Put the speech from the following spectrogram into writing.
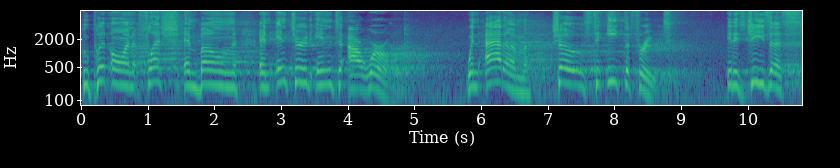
who put on flesh and bone and entered into our world. When Adam chose to eat the fruit, it is Jesus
